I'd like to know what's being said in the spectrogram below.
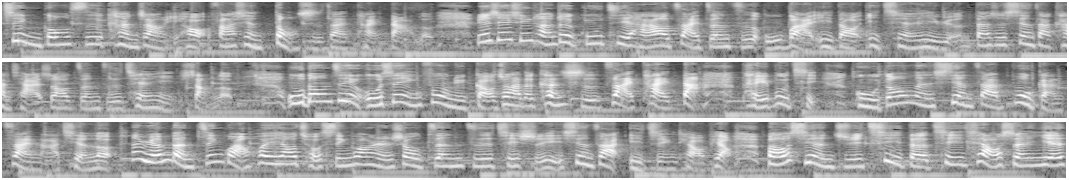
进公司看账以后，发现洞实在太大了。原先新团队估计还要再增资五百亿到一千亿元，但是现在看起来是要增资千亿以上了。吴东进、吴欣盈父女搞出来的坑实在太大，赔不起。股东们现在不敢再拿钱了。那原本金管会要求星光人寿增资七十亿，现在。已经跳票，保险局气得七窍生烟，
